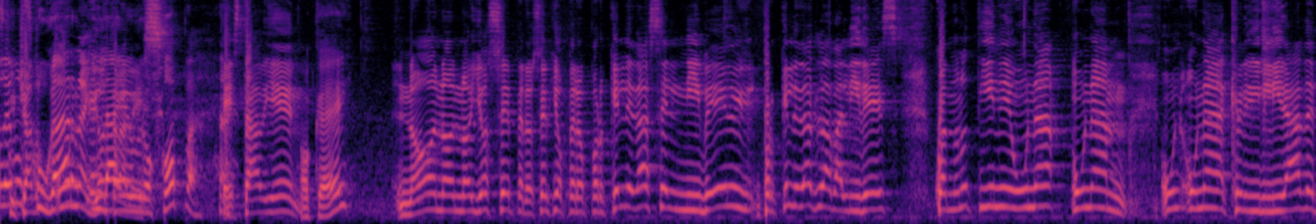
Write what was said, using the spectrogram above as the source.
podemos escuchado jugar una y en la otra vez. Eurocopa. Está bien. Ok. No, no, no, yo sé, pero Sergio, pero ¿por qué le das el nivel, por qué le das la validez cuando no tiene una, una, un- una credibilidad de-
